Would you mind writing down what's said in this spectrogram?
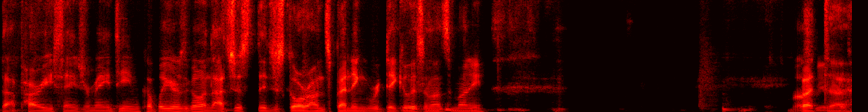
that Paris Saint Germain team a couple years ago, and that's just they just go around spending ridiculous amounts of money. Must but uh,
